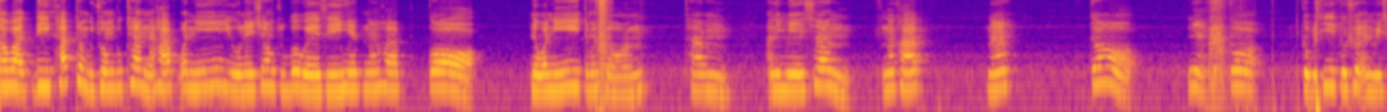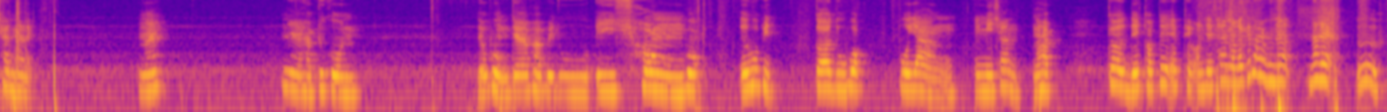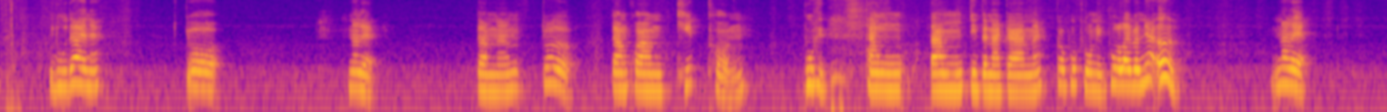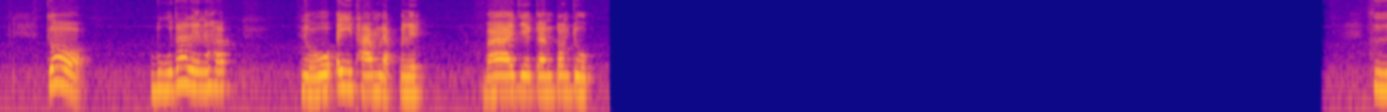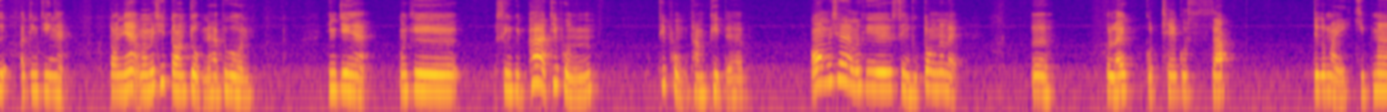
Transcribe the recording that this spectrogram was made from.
สวัสดีครับท่านผู้ชมทุกท่านนะครับ วันนี้อยู่ในช่อง Super w a y C H นะครับ ก็เดี๋ยววันนี้จะมาสอนทำแอนิเมชันนะครับนะ ก็เนี่ยก็กดไปที่ตัวช่วยแอนิเมชันนั่นแหละนะเนี่ยครับทุกคน เดี๋ยวผมจะพาไปดูไอช่องพวก เออผู้ผิดก็ดูพวกตัวอย่างแอนิเมชันนะครับ ก็เดสเคาน์เตอร์แอคแท็กออนไททันอะไรก็ได้พวกนั้นนั่นแหละ เออ ไปดูได้นะ ก็ นั่นแหละ ตามนั้นก็ตามความคิดของผู้ผิดทาง ตามจินตนาการนะ ก็พวกโซนิกพวกอะไรแบบเนี้ย เออ นั่นแหละ ก็ดูได้เลยนะครับ เดี๋ยวไอ้ไทม์แลบไปเลย บายเจอกันตอนจบคือเอาจริงๆอะ ตอนเนี้ยมันไม่ใช่ตอนจบนะครับทุกคน จริงๆอะมันคือสิ่งผิดพลาดที่ผลที่ผมทำผิดนะครับอ๋อไม่ใช่ มันคือสิ่งถูกต้องนั่นแหละ เออ กดไลค์ กดแชร์ กดซับ เจอกันใหม่คลิปหน้า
